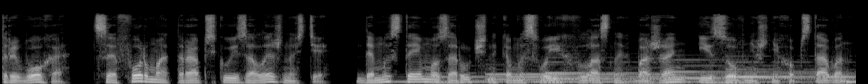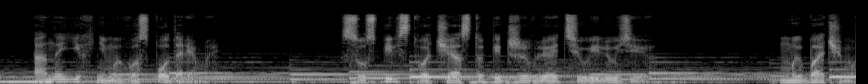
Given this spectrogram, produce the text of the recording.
Тривога це форма рабської залежності, де ми стаємо заручниками своїх власних бажань і зовнішніх обставин, а не їхніми господарями. Суспільство часто підживлює цю ілюзію. Ми бачимо,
